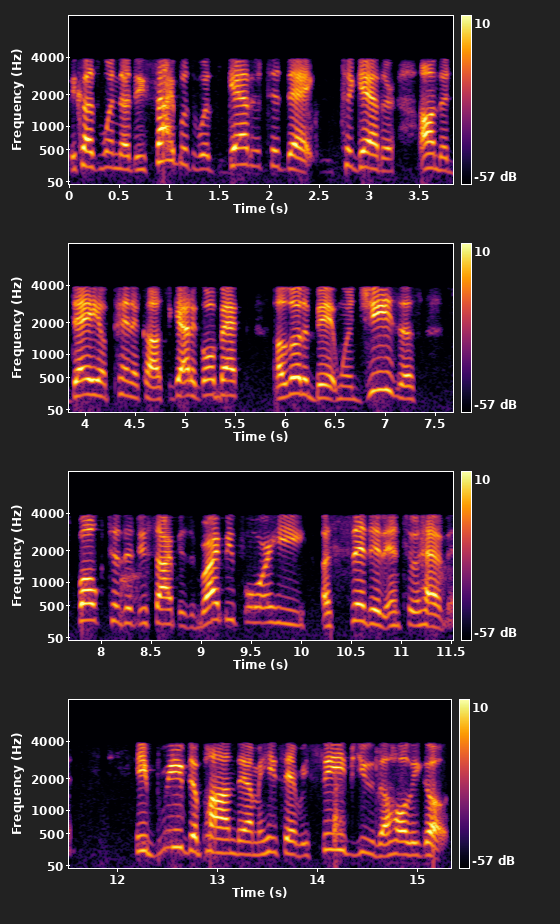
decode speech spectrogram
Because when the disciples was gathered today together on the day of Pentecost, you got to go back a little bit when Jesus spoke to the disciples right before he ascended into heaven. He breathed upon them and he said, "Receive you the Holy Ghost."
